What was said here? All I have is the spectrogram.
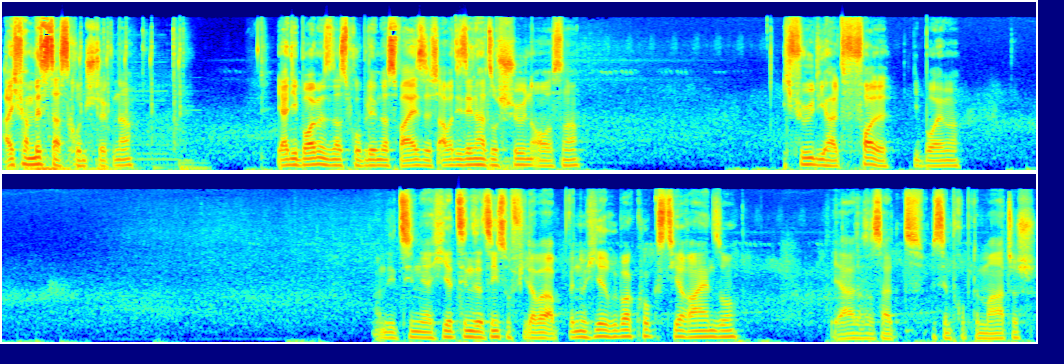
Aber ich vermisse das Grundstück, ne? Ja, die Bäume sind das Problem, das weiß ich. Aber die sehen halt so schön aus, ne? Ich fühle die halt voll, die Bäume. Und die ziehen ja, hier ziehen sie jetzt nicht so viel, aber wenn du hier rüber guckst, hier rein so. Ja, das ist halt ein bisschen problematisch.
